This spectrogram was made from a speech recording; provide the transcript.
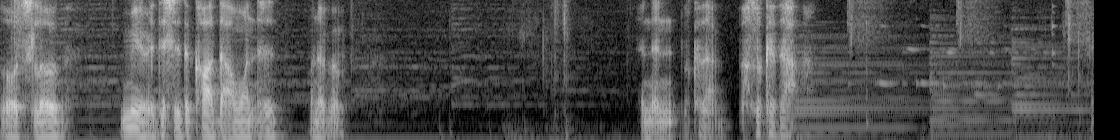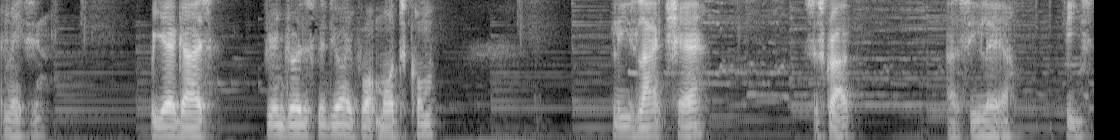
Lord Slug. Mira. This is the card that I wanted. One of them. And then look at that. Look at that. amazing but yeah guys you enjoyed this video if you want more to come please like share subscribe and see you later. Peace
